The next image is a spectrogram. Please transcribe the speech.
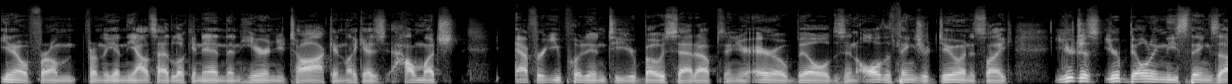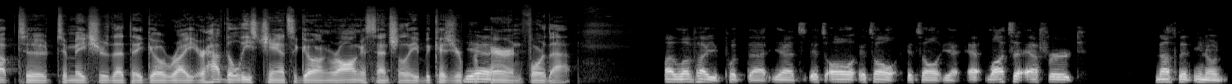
you know from from the again the outside looking in, then hearing you talk and like as how much effort you put into your bow setups and your arrow builds and all the things you're doing it's like you're just you're building these things up to to make sure that they go right or have the least chance of going wrong essentially because you're Yeah. preparing for that I love how you put that. Yeah, it's it's all it's all it's all yeah, lots of effort. Nothing, you know,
